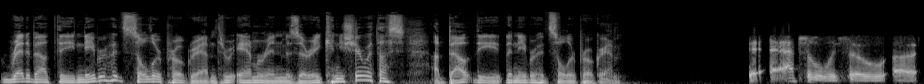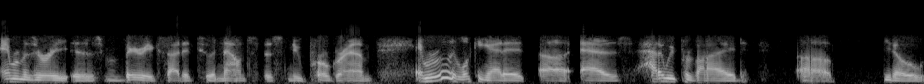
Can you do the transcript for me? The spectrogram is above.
read about the Neighborhood Solar Program through Ameren, Missouri. Can you share with us about the, the Neighborhood Solar Program? Absolutely. So, uh, Ameren, Missouri is very excited to announce this new program, and we're really looking at it uh, as how do we provide, uh, you know,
